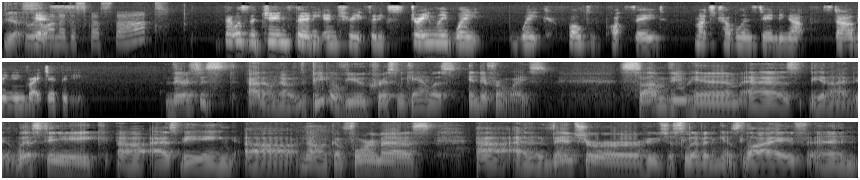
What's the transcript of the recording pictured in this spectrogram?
Yes. Do we Yes. want to discuss that? That was the June 30 entry. It's an extremely weak, weak fault of pot seed, much trouble in standing up, starving in great jeopardy. There's just I don't know, the people view Chris McCandless in different ways. Some view him as being idealistic, uh, as being uh, nonconformist, uh, an adventurer who's just living his life and,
